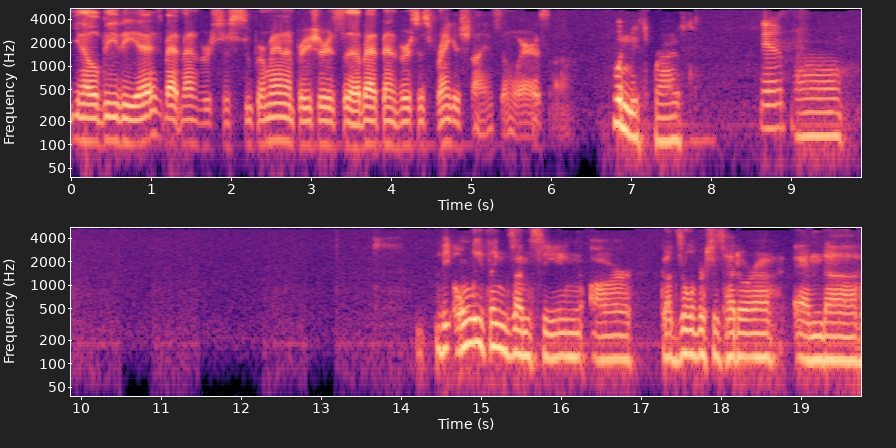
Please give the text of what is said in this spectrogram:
you know, BVS, Batman versus Superman. I'm pretty sure it's uh, Batman versus Frankenstein somewhere. So Wouldn't be surprised. Yeah. Uh, the only things I'm seeing are Godzilla versus Hedorah and uh,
